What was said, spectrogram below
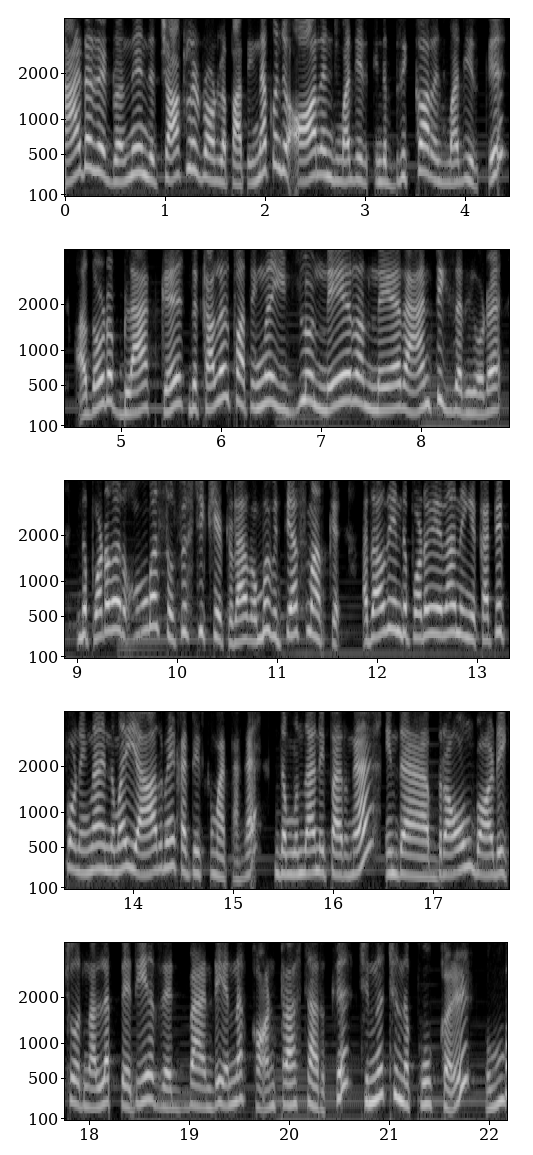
மேடர் ரெட் வந்து இந்த சாக்லேட் ப்ரௌன்ல பாத்தீங்கன்னா கொஞ்சம் ஆரஞ்சு மாதிரி இருக்கு. இந்த பிரிக் ஆரஞ்சு மாதிரி இருக்கு. அதோட பிளாக் இந்த கலர் பாத்தீங்கன்னா இவ்வளோ லேயர் ஆன் லேயர் ஆன்டிக் சரியோட இந்த புடவை ரொம்ப சொபிஸ்டிகேட்டடா ரொம்ப வித்தியாசமா இருக்கு. அதாவது இந்த புடவையெல்லாம் நீங்க கட்டிட்டு போனீங்கன்னா இந்த மாதிரி யாருமே கட்டிருக்க மாட்டாங்க. இந்த முந்தானி பாருங்க. இந்த ப்ரௌன் பாடிக்கு ஒரு நல்ல பெரிய ரெட் பேண்ட் என்ன கான்ட்ராஸ்டா இருக்கு? சின்ன சின்ன பூக்கள். ரொம்ப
